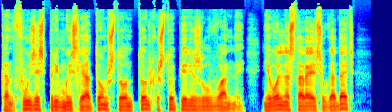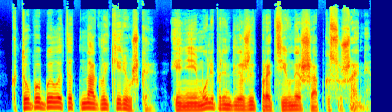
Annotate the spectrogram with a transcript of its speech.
конфузясь при мысли о том, что он только что пережил в ванной, невольно стараясь угадать, кто бы был этот наглый Кирюшка, и не ему ли принадлежит противная шапка с ушами.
